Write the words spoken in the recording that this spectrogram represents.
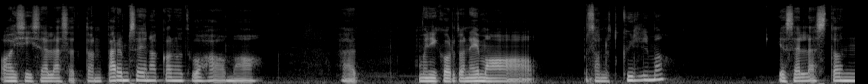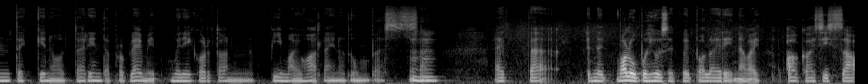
asi selles, et on pärmseen hakanud vohama, mõnikord on ema saanud külma ja sellest on tekkinud rindaprobleemid, mõnikord on piimajuhad läinud umbes mm. -hmm et, et neid valupõhjuseid võib olla erinevaid, aga siis sa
